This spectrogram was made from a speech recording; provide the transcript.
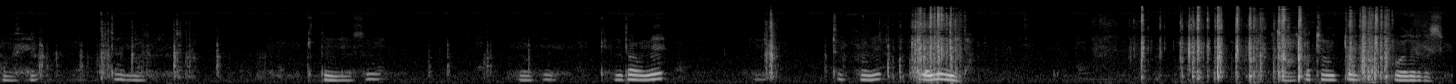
봐보세요. 일단 이렇게 돌려서 여기 이렇게 한 다음에 딱 하면 열립니다. 자, 아까처럼 또 보여드리겠습니다.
